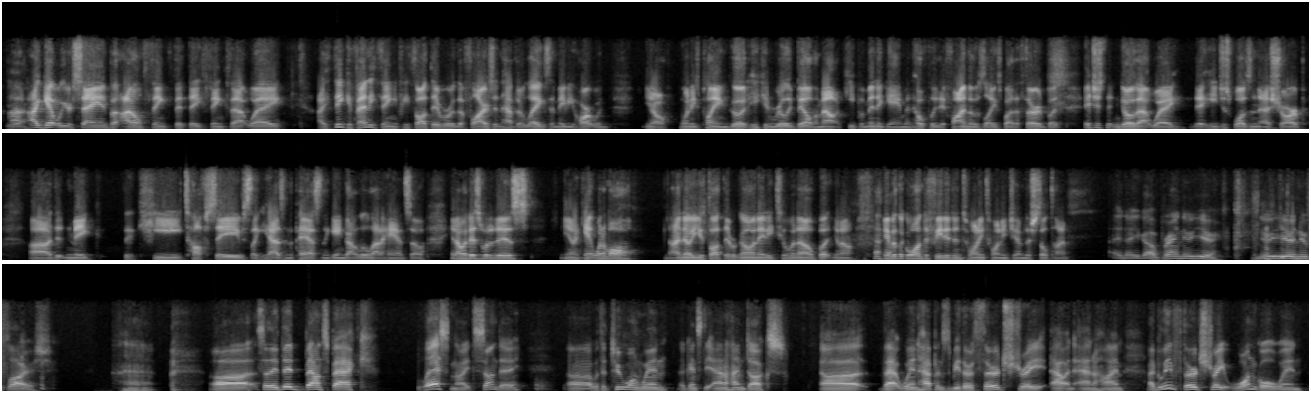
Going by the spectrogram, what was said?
yeah. I get what you're saying, but I don't think that they think that way. I think if anything, if he thought they were the Flyers didn't have their legs, that maybe Hart would you know, when he's playing good, he can really bail them out and keep them in a game, and hopefully they find those legs by the third. But it just didn't go that way. That he just wasn't as sharp. Uh, didn't make the key tough saves like he has in the past, and the game got a little out of hand. So you know, it is what it is. You know, I can't win them all. I know you thought they were going 82 and 0, but you know, maybe they'll go undefeated in 2020, Jim. There's still time. Hey, there you go. Brand new year, new year, new Flyers. uh, so they did bounce back last night, Sunday, uh, with a 2 1 win against the Anaheim Ducks. Uh, that win happens to be their third straight out in Anaheim. I believe third straight one goal win.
